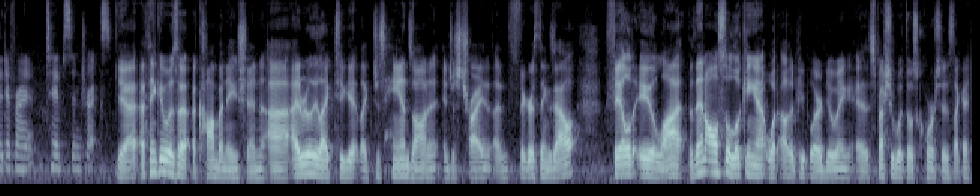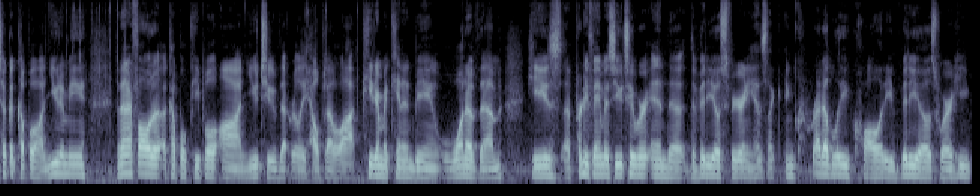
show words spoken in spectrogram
the different tips and tricks? Yeah, I think it was a, a combination. Uh, I really like to get like just hands on it and just try and figure things out failed a lot, but then also looking at what other people are doing, especially with those courses. Like I took a couple on Udemy, and then I followed a couple people on YouTube that really helped out a lot. Peter McKinnon being one of them. He's a pretty famous YouTuber in the, the video sphere, and he has like incredibly quality videos where he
